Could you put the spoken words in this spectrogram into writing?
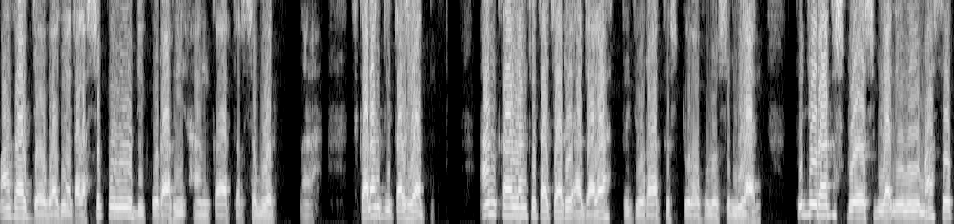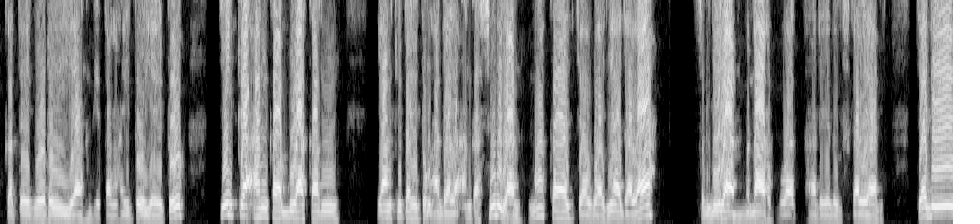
maka jawabannya adalah 10 dikurangi angka tersebut. Nah, sekarang kita lihat Angka yang kita cari adalah 729. 729 ini masuk kategori yang di tengah itu, yaitu jika angka belakang yang kita hitung adalah angka 9, maka jawabannya adalah 9. Benar buat adik-adik sekalian. Jadi,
